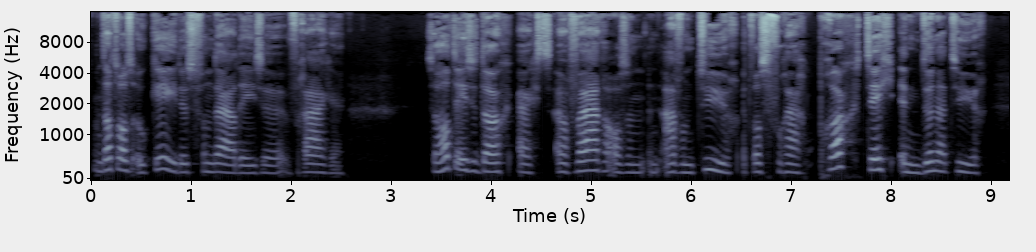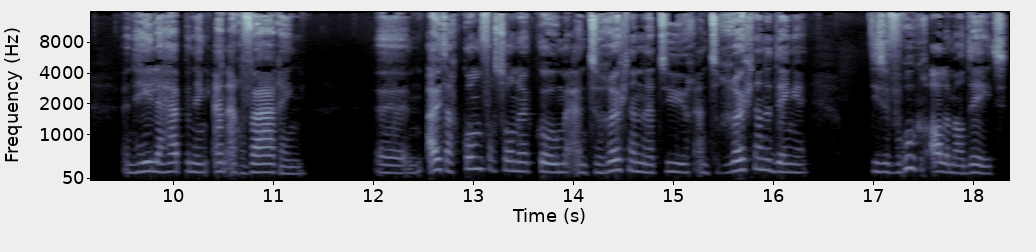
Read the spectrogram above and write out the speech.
Dat was oké, dus vandaar deze vragen. Ze had deze dag echt ervaren als een, een avontuur. Het was voor haar prachtig in de natuur. Een hele happening en ervaring. Uh, uit haar comfortzone komen en terug naar de natuur en terug naar de dingen die ze vroeger allemaal deed.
